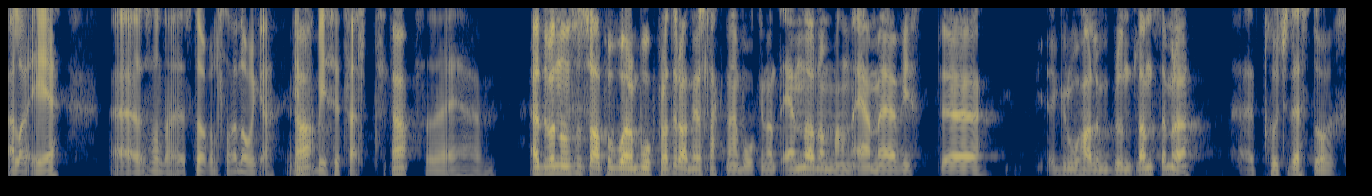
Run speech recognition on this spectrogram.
eller er, eh, sånne størrelser i Norge Ja. sitt felt. Ja. Så det er Ja, Det var noen som sa på vår bokprat i dag, når jeg snakket denne boken, at en av dem han er med visst Gro Harlem Brundtland, stemmer det? Jeg tror ikke det står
